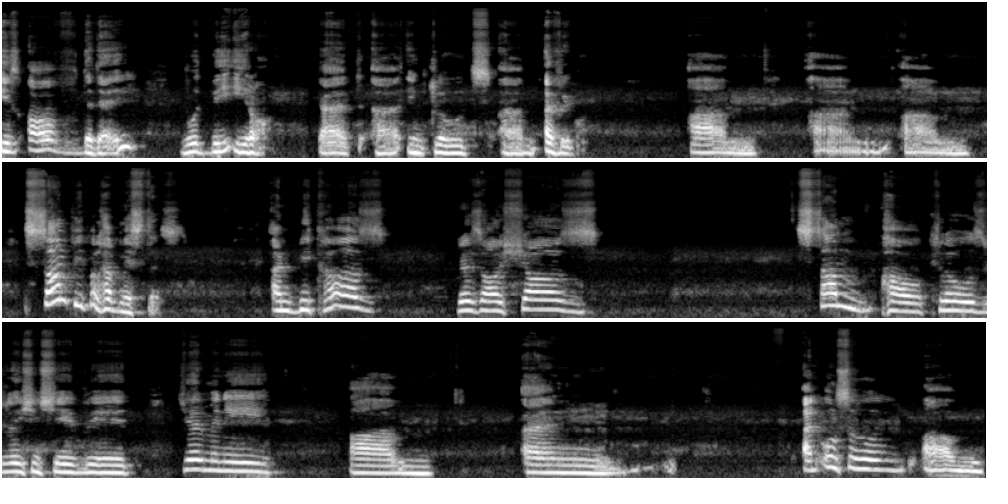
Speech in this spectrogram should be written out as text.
is of the day would be Iran, that uh, includes um, everyone. Um, um, um, some people have missed this. And because Reza Shah's somehow close relationship with Germany um, and and also um,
